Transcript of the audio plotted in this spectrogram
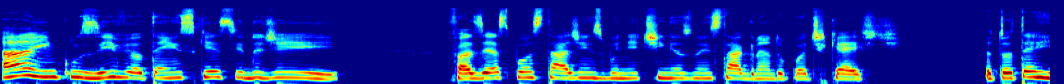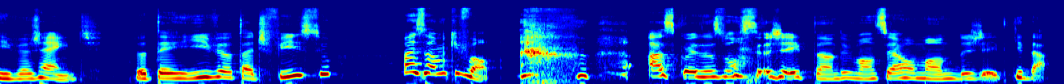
Ah, inclusive eu tenho esquecido de fazer as postagens bonitinhas no Instagram do podcast. Eu tô terrível, gente. Tô terrível, tá difícil, mas vamos que vamos. As coisas vão se ajeitando e vão se arrumando do jeito que dá.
